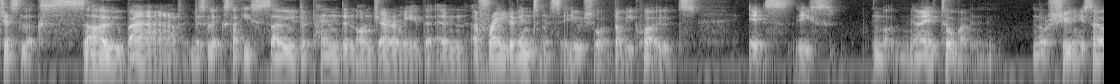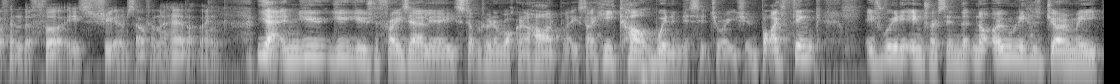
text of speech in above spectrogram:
just looks so bad. It just looks like he's so dependent on Jeremy that, and afraid of intimacy, which is what Dobby quotes. It's he's not you know, talk about not shooting yourself in the foot. He's shooting himself in the head. I think. Yeah, and you you used the phrase earlier. He's stuck between a rock and a hard place. Like he can't win in this situation. But I think it's really interesting that not only has Jeremy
